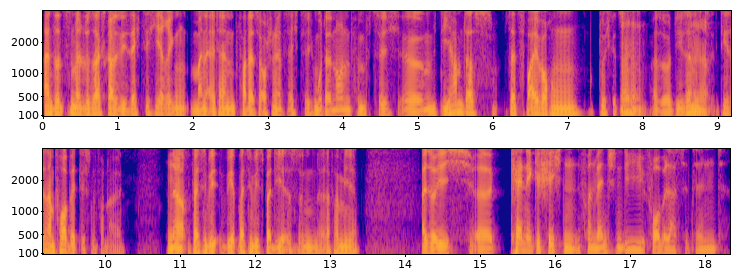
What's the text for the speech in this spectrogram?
ansonsten, wenn du sagst gerade die 60-Jährigen, meine Eltern, Vater ist ja auch schon jetzt 60, Mutter 59, ähm, die haben das seit zwei Wochen durchgezogen. Also die sind, Ja. die sind am vorbildlichsten von allen. Ja. Ich weiß nicht, wie, wie, weiß nicht, wie es bei dir ist in deiner Familie. Also ich äh, kenne Geschichten von Menschen, die vorbelastet sind.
